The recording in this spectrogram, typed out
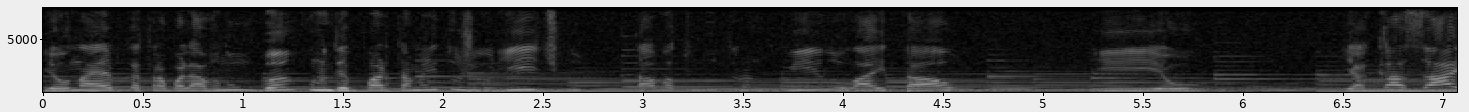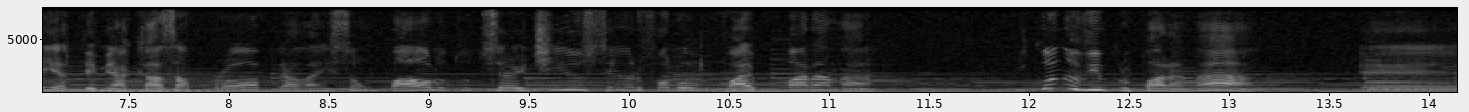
E eu na época trabalhava num banco, no departamento jurídico, estava tudo tranquilo lá e tal. E eu ia casar, ia ter minha casa própria lá em São Paulo, tudo certinho. O Senhor falou: vai para o Paraná. E quando eu vim para o Paraná, é,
